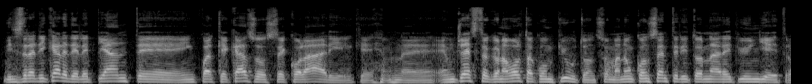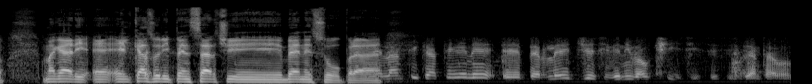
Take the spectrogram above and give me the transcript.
di, sradicare delle piante in qualche caso secolari, che è un, gesto che una volta compiuto, insomma, non consente di tornare più indietro. Magari è, è il caso di pensarci bene sopra. Nell'antica Atene eh, per legge si veniva uccisi se si piantavano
